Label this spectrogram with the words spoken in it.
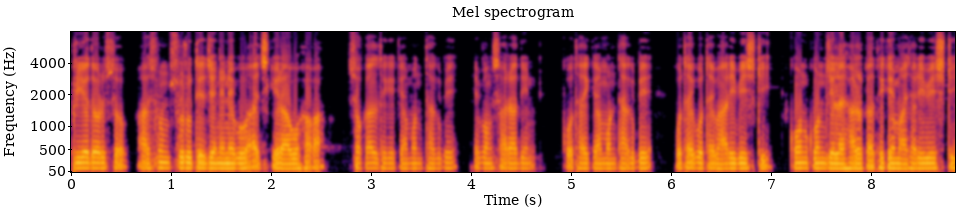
প্রিয় দর্শক, আসুন শুরুতে জেনে নেব আজকের আবহাওয়া। সকাল থেকে কেমন থাকবে এবং সারাদিন কোথায় কেমন থাকবে? কোথায় কোথায় ভারী বৃষ্টি? কোন কোন জেলায় হালকা থেকে মাঝারি বৃষ্টি?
